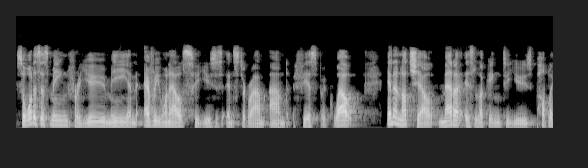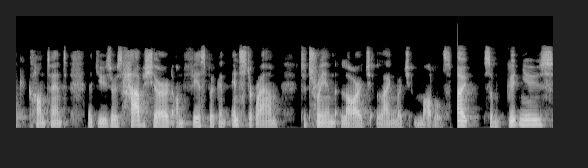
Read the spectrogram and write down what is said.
So, what does this mean for you, me, and everyone else who uses Instagram and Facebook? Well, in a nutshell, Meta is looking to use public content that users have shared on Facebook and Instagram to train large language models. Now, some good news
